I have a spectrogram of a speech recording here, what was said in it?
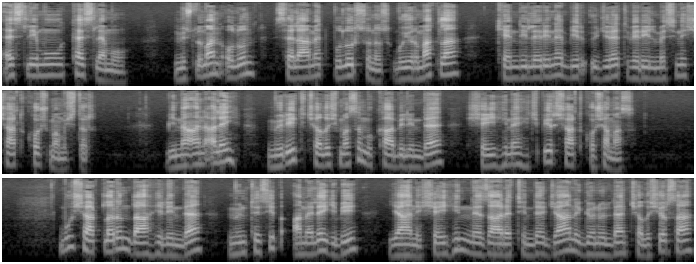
eslimu teslemu Müslüman olun selamet bulursunuz buyurmakla kendilerine bir ücret verilmesini şart koşmamıştır. Binaenaleyh mürit çalışması mukabilinde şeyhine hiçbir şart koşamaz. Bu şartların dahilinde müntesip amele gibi yani şeyhin nezaretinde canı gönülden çalışırsa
